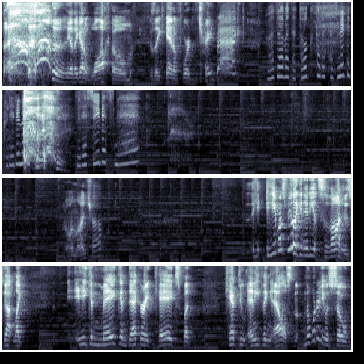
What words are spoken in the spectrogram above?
yeah, they gotta walk home because they can't afford the train back. わざわざ遠くから訪ねてくれるなんて嬉しいですね An online shop? He, he must be like an idiot savant who's got like he can make and decorate cakes but can't do anything else. No, wonder he was so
